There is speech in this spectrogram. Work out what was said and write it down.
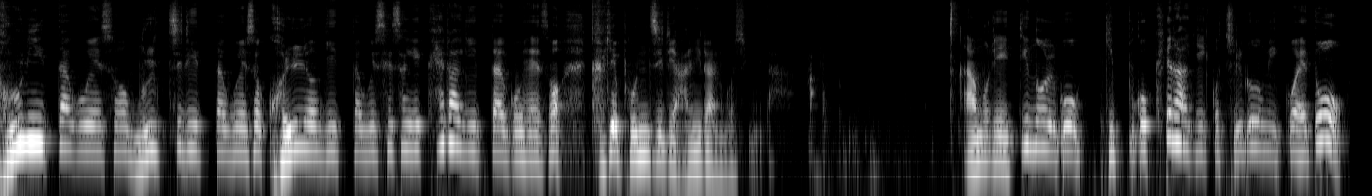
돈이 있다고 해서 물질이 있다고 해서 권력이 있다고 해서 세상에 쾌락이 있다고 해서 그게 본질이 아니라는 것입니다. 아무리 뛰놀고 기쁘고 쾌락이 있고 즐거움이 있고 해도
